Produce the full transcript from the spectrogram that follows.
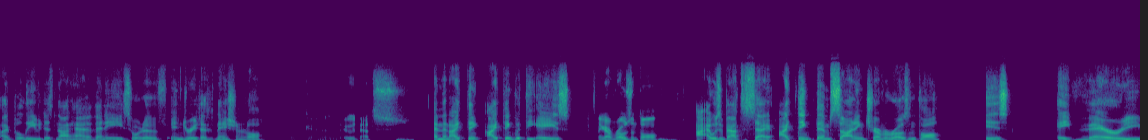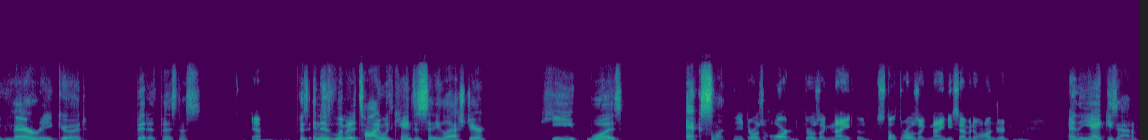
I believe he does not have any sort of injury designation at all. Dude, that's. And then I think I think with the A's, They got Rosenthal. I I was about to say, I think them signing Trevor Rosenthal is a very, very good bit of business. Yeah. Because in his limited time with Kansas City last year, he was excellent. He throws hard. He throws like nine. Still throws like ninety-seven to hundred. And the Yankees had him.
